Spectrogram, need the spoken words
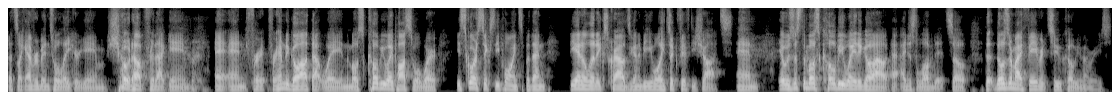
that's like ever been to a Laker game showed up for that game, right. and, and for for him to go out that way in the most Kobe way possible, where he scores 60 points, but then the analytics crowd's going to be, well, he took 50 shots. And it was just the most Kobe way to go out. I, I just loved it. So th- those are my favorite two Kobe memories.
